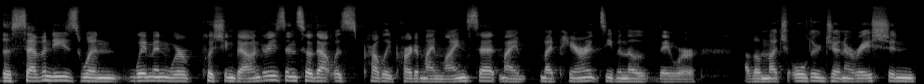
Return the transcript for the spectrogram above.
the 70s when women were pushing boundaries, and so that was probably part of my mindset. My my parents, even though they were of a much older generation,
